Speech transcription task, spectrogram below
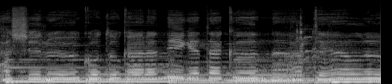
走ることから逃げたくなってる。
